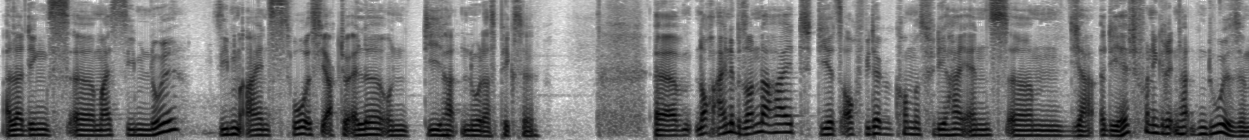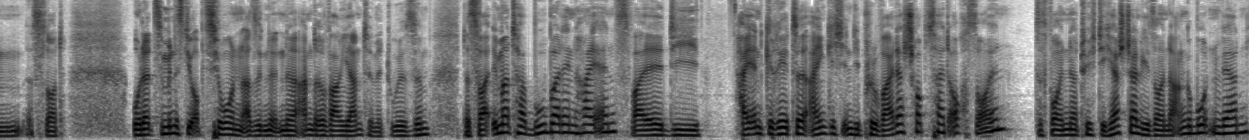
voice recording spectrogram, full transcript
allerdings äh, meist 7.0. 7.1.2 ist die aktuelle und die hat nur das Pixel. Ähm, noch eine Besonderheit, die jetzt auch wiedergekommen ist für die High-Ends, ähm, ja, die Hälfte von den Geräten hat einen Dual-SIM-Slot. Oder zumindest die Option, also eine, eine andere Variante mit Dual-SIM. Das war immer tabu bei den High-Ends, weil die High-End-Geräte eigentlich in die Provider-Shops halt auch sollen. Das wollen natürlich die Hersteller, die sollen da angeboten werden.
